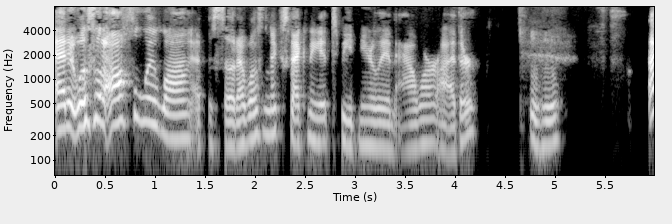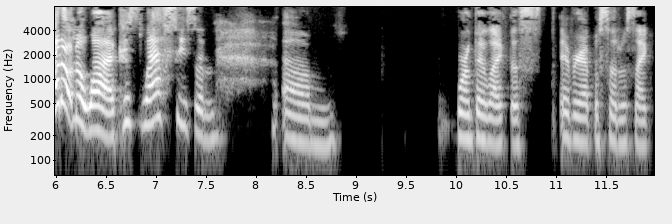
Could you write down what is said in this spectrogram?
And it was an awfully long episode. I wasn't expecting it to be nearly an hour either. Mm-hmm. I don't know why, because last season, um, weren't they like this? Every episode was like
